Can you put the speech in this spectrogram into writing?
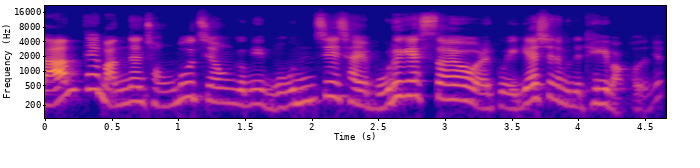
나한테 맞는 정부 지원금이 뭔지 잘 모르겠어요. 라고 얘기하시는 분들 되게 많거든요.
